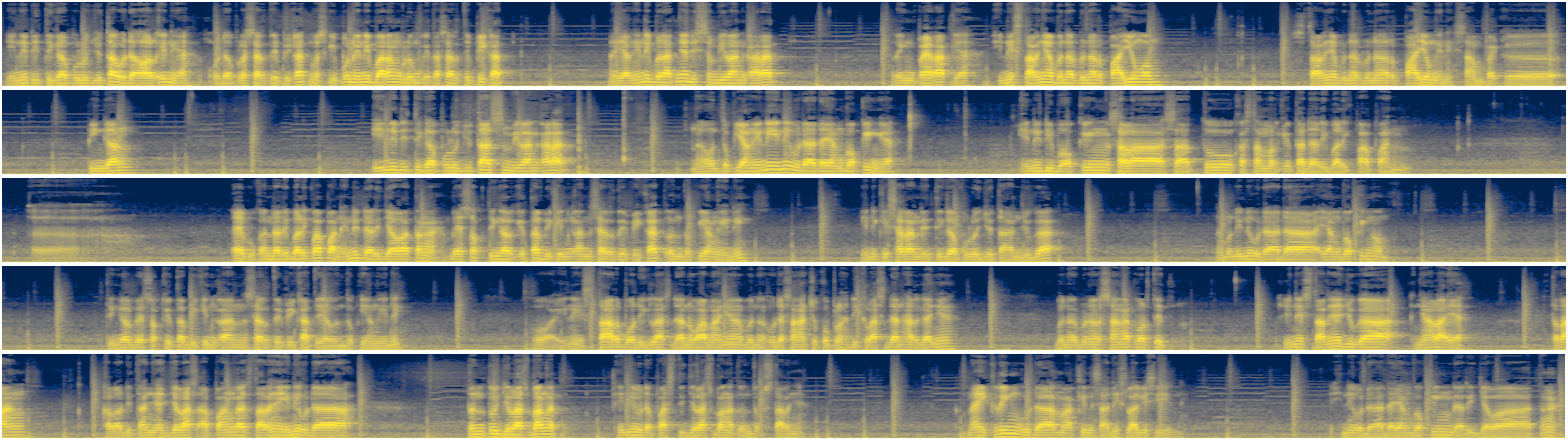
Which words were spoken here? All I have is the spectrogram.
Ini di 30 juta udah all in ya. Udah plus sertifikat meskipun ini barang belum kita sertifikat. Nah yang ini beratnya di 9 karat ring perak ya. Ini starnya benar-benar payung om starnya benar-benar payung ini sampai ke pinggang. Ini di 30 juta 9 karat. Nah untuk yang ini ini udah ada yang booking ya. Ini di booking salah satu customer kita dari Balikpapan. Eh, eh bukan dari Balikpapan ini dari Jawa Tengah. Besok tinggal kita bikinkan sertifikat untuk yang ini. Ini kisaran di 30 jutaan juga namun ini udah ada yang booking om. Tinggal besok kita bikinkan sertifikat ya untuk yang ini. Wah ini star body glass dan warnanya bener udah sangat cukup lah di kelas dan harganya. Benar-benar sangat worth it. Ini starnya juga nyala ya. Terang. Kalau ditanya jelas apa enggak starnya ini udah tentu jelas banget. Ini udah pasti jelas banget untuk starnya naik ring udah makin sadis lagi sih ini. Ini udah ada yang booking dari Jawa Tengah.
